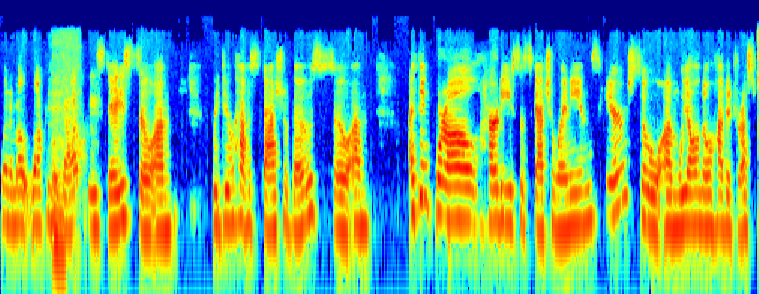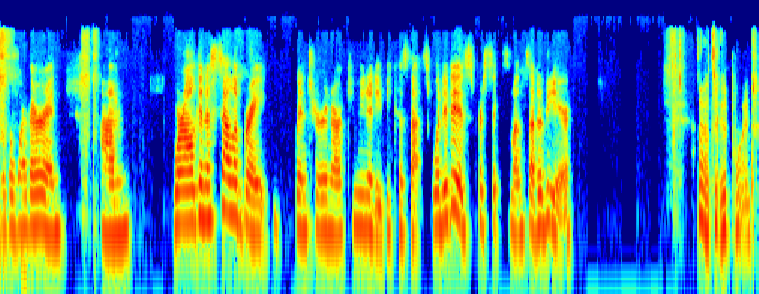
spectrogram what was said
when I'm out walking the dog these days. So um, we do have a stash of those. So um, I think we're all hardy Saskatchewanians here. So um, we all know how to dress for the weather and um, we're all going to celebrate winter in our community because that's what it is for six months out of the year. That's a good point.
